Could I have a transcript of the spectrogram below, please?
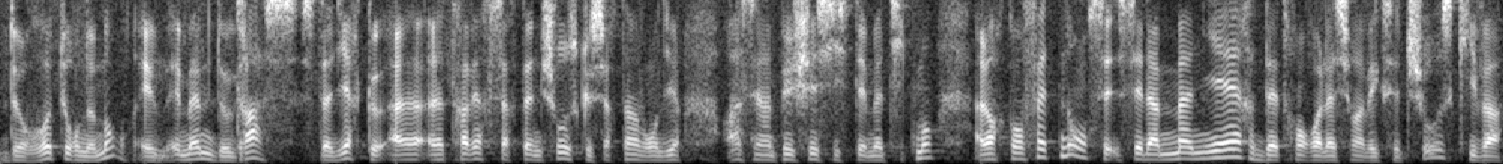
de retournement et, même de grâce. C'est-à-dire qu'à travers certaines choses que certains vont dire ah c'est un péché systématiquement, alors qu'en fait non, c'est la manière d'être en relation avec cette chose qui va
